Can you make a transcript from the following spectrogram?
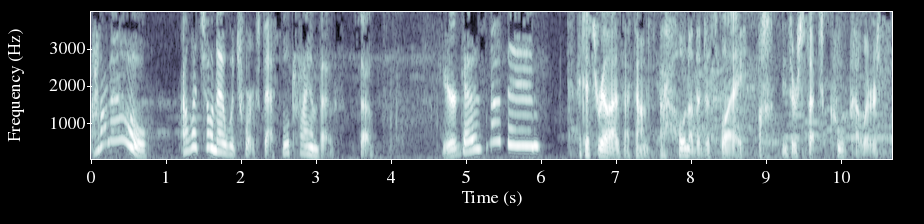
I don't know. I'll let y'all know which works best. We'll try them both. So here goes nothing. I just realized I found a whole nother display. Oh, these are such cool colors.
